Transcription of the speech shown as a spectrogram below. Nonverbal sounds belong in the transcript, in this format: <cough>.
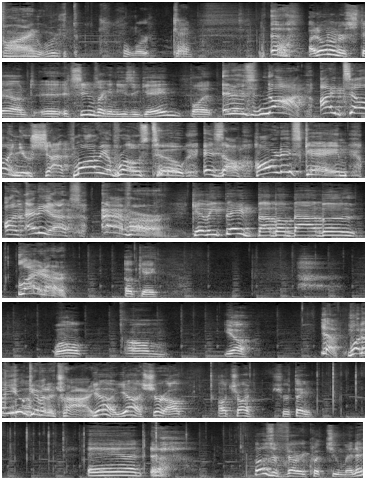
Fine, let me get the controller. Okay. Ugh, I don't understand. It, it seems like an easy game, but It is not! I'm telling you, Chef! Mario Bros. 2 is the hardest game on NES ever! Can we play Bubble Bobble? Later! okay. Well, um, yeah, Yeah, why don't you give it a try? yeah, yeah, sure. I'll, I'll try. Sure thing. And ugh, <clears throat> that was a very quick two minutes.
